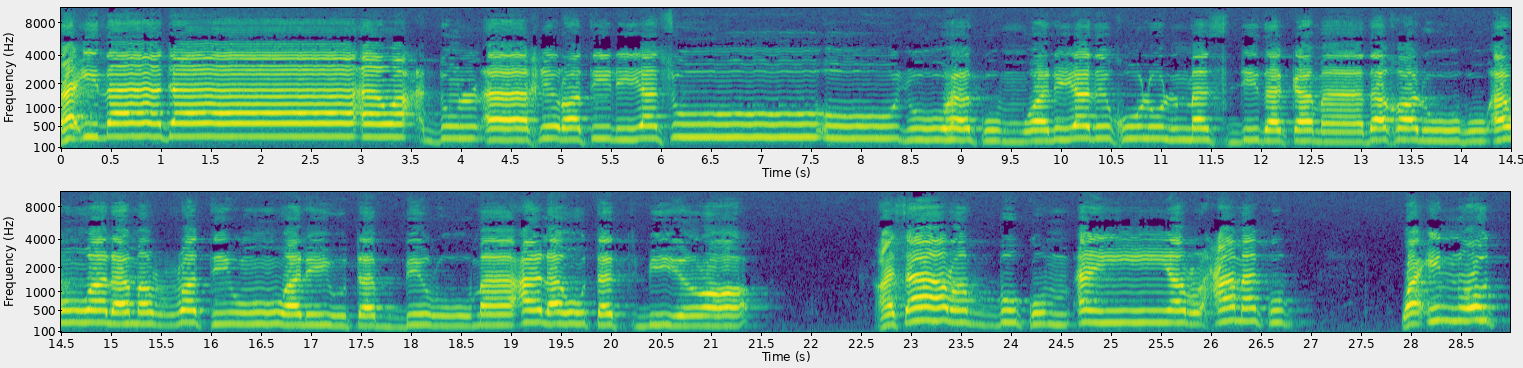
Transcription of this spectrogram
فإذا جاء وعد الآخرة ليسوءوا وجوهكم وليدخلوا المسجد كما دخلوه أول مرة وليتبروا ما علوا تتبيرا عسى ربكم أن يرحمكم وإن عدتم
